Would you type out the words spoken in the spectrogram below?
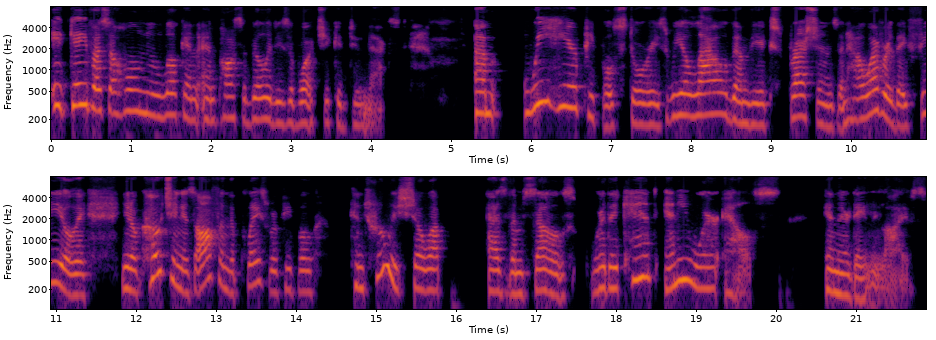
it gave us a whole new look and, and possibilities of what she could do next. Um, we hear people's stories we allow them the expressions and however they feel they, you know coaching is often the place where people can truly show up as themselves where they can't anywhere else in their daily lives.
